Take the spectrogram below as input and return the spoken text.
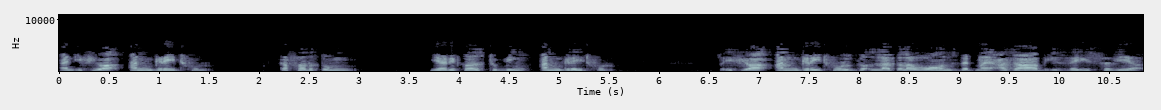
And if you are ungrateful, kafartum here refers to being ungrateful. So if you are ungrateful, so Allah Ta'ala warns that my azab is very severe.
